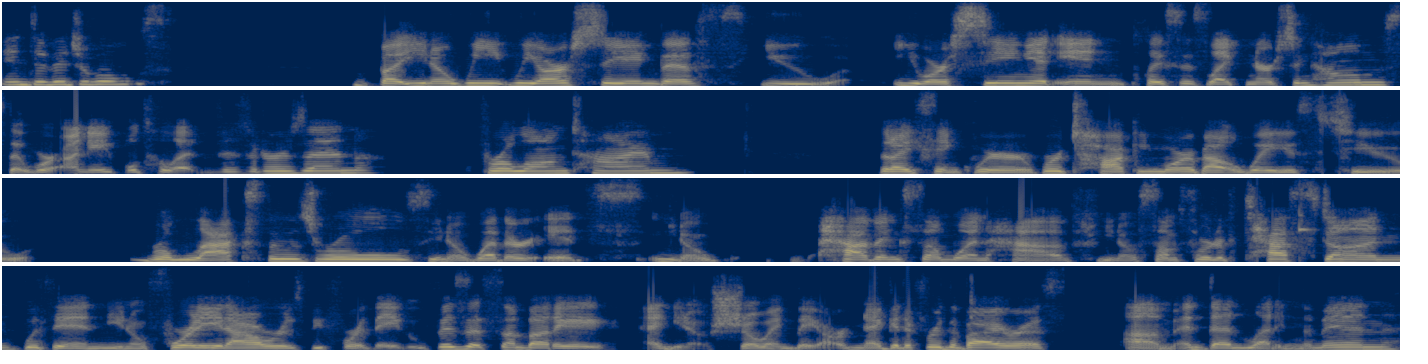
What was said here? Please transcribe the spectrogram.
individuals. But you know, we we are seeing this. You you are seeing it in places like nursing homes that were unable to let visitors in for a long time. That I think we're we're talking more about ways to relax those rules. You know, whether it's you know having someone have you know some sort of test done within you know 48 hours before they visit somebody and you know showing they are negative for the virus um, and then letting them in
